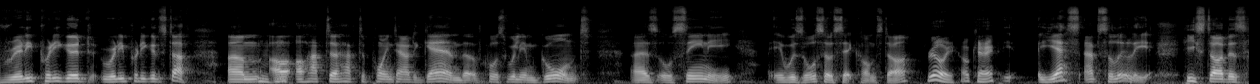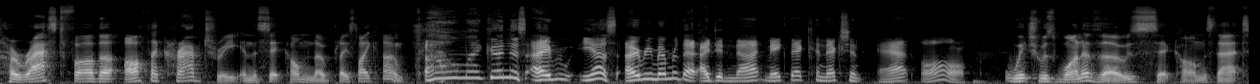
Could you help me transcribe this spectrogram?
really pretty good, really pretty good stuff. Um, Mm-hmm. I'll, I'll have to have to point out again that, of course, William Gaunt as Orsini, it was also a sitcom star. Really? Okay. Yes, absolutely. He starred as harassed father Arthur Crabtree in the sitcom No Place Like Home. Oh my goodness! I yes, I remember that. I did not make that connection at all. which was one of those sitcoms that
